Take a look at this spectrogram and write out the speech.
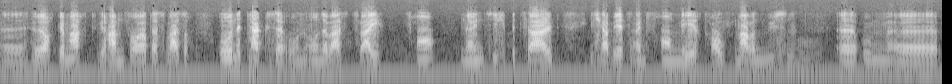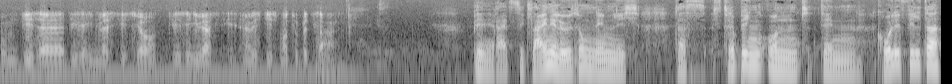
äh, höher gemacht. Wir haben vorher das Wasser ohne Taxe und ohne was 2 Franc 90 bezahlt. Ich habe jetzt ein Franc mehr drauf machen müssen, äh, um, äh, um diese, diese Investition, diese Investition zu bezahlen. Bereits die kleine Lösung, nämlich das Stripping und den Kohlefilter,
